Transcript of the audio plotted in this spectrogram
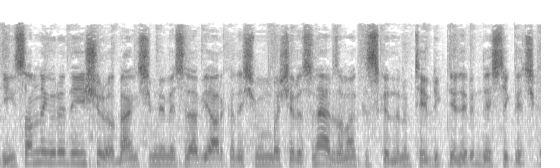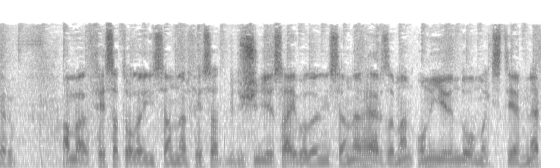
İnsanına göre değişir o. Ben şimdi mesela bir arkadaşımın başarısını her zaman kıskanırım, tebrik de ederim, destekle çıkarım. Ama fesat olan insanlar, fesat bir düşünceye sahip olan insanlar her zaman onun yerinde olmak isteyenler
